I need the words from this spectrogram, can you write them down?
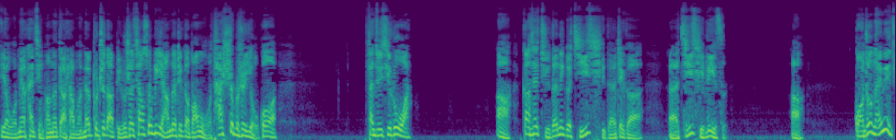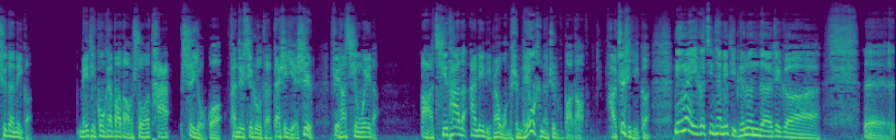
要我们要看警方的调查，我们还不知道，比如说江苏溧阳的这个保姆，他是不是有过犯罪记录啊？啊，刚才举的那个几起的这个呃几起例子，啊，广州南苑区的那个媒体公开报道说他是有过犯罪记录的，但是也是非常轻微的，啊，其他的案例里边我们是没有看到这种报道的。好，这是一个。另外一个，今天媒体评论的这个呃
